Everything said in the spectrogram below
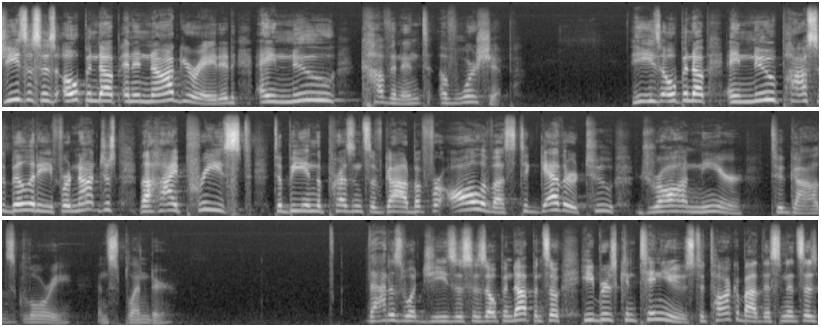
Jesus has opened up and inaugurated a new covenant of worship. He's opened up a new possibility for not just the high priest to be in the presence of God, but for all of us together to draw near to God's glory and splendor. That is what Jesus has opened up. And so Hebrews continues to talk about this, and it says,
